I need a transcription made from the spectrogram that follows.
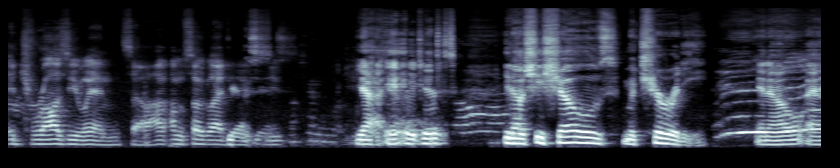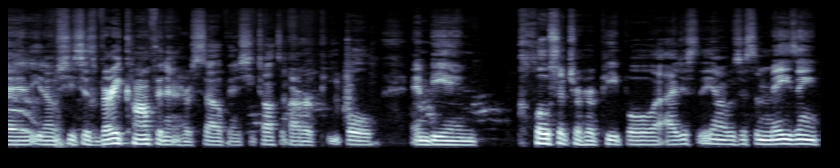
it draws you in. So I'm so glad. Yes. You, yeah, it, it just you know she shows maturity you know, and you know she's just very confident in herself, and she talks about her people and being closer to her people. I just, you know, it was just amazing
